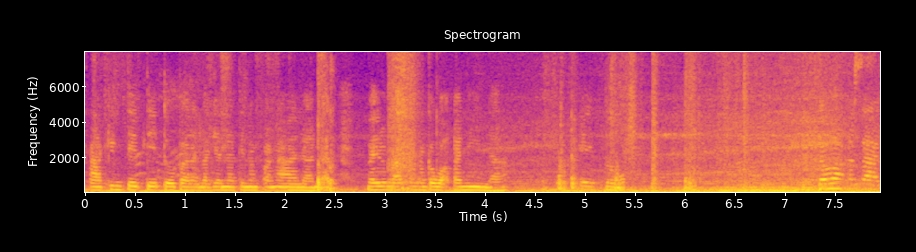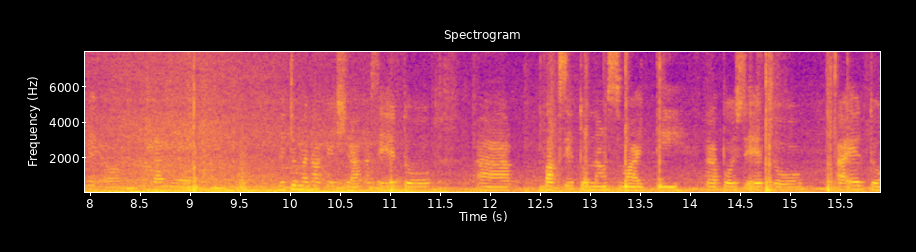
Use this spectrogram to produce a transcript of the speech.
packing tape dito para lagyan natin ng pangalan. At mayroon natin nagawa kanina. Ito. Gawa kasari, oh. Tignan nyo. Medyo malaki siya kasi ito, ah, box ito ng Smartie. Tapos ito, ah, ito,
